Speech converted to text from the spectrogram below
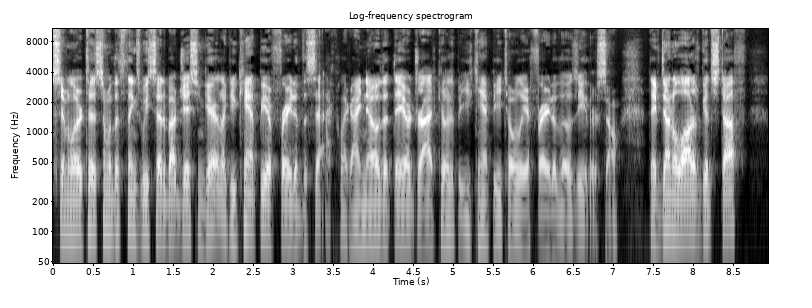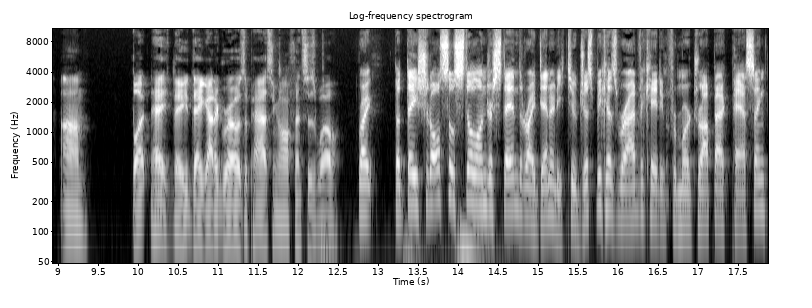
similar to some of the things we said about Jason Garrett. Like you can't be afraid of the sack. Like I know that they are drive killers, but you can't be totally afraid of those either. So they've done a lot of good stuff. Um, but hey, they they got to grow as a passing offense as well. Right. But they should also still understand their identity too. Just because we're advocating for more drop back passing,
